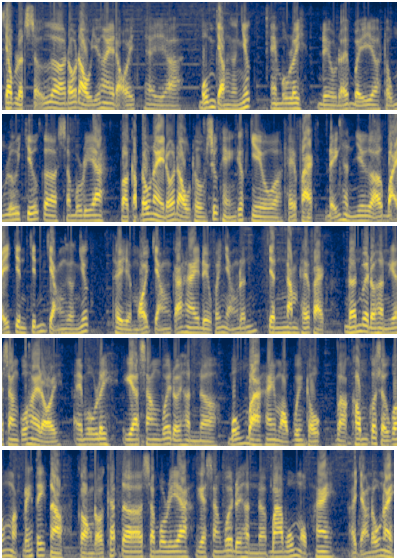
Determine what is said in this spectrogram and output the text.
Trong lịch sử đối đầu giữa hai đội thì bốn trận gần nhất Empoli đều để bị ờ, thủng lưới trước uh, Sampdoria và cặp đấu này đối đầu thường xuất hiện rất nhiều ờ, thẻ phạt điển hình như ở 7 trên 9 trận gần nhất thì mỗi trận cả hai đều phải nhận đến trên 5 thẻ phạt. Đến với đội hình ra sân của hai đội, Empoli ra sân với đội hình 4-3-2-1 quen thuộc và không có sự vắng mặt đáng tiếc nào. Còn đội khách uh, Sampdoria ra sân với đội hình ờ, 3-4-1-2 ở trận đấu này.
